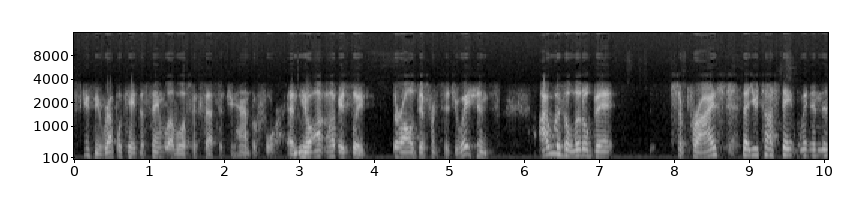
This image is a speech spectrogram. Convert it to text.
excuse me, replicate the same level of success that you had before. And you know, obviously, they're all different situations. I was a little bit surprised that Utah State went in this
